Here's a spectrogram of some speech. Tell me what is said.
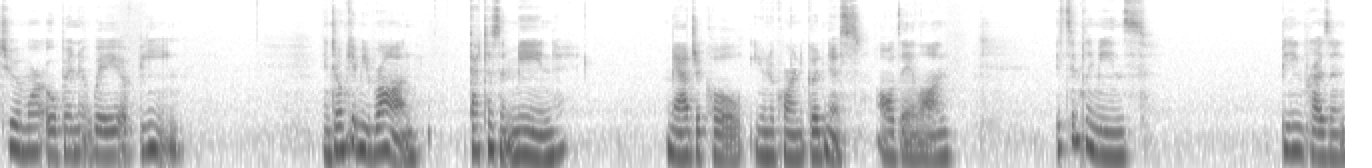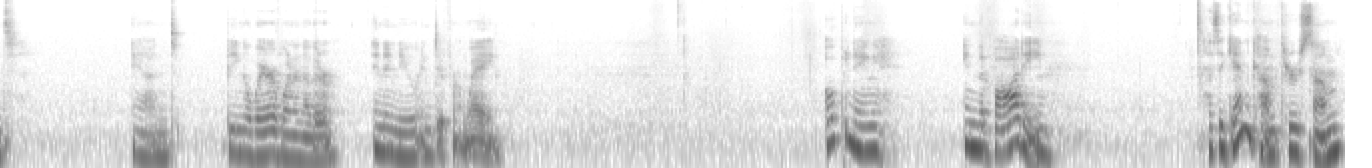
to a more open way of being. And don't get me wrong, that doesn't mean magical unicorn goodness all day long. It simply means being present and being aware of one another in a new and different way. Opening in the body has again come through some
